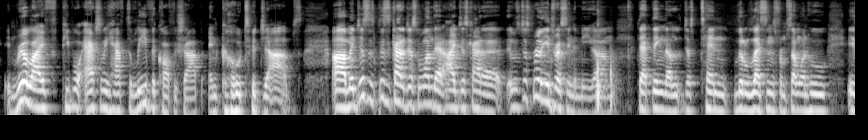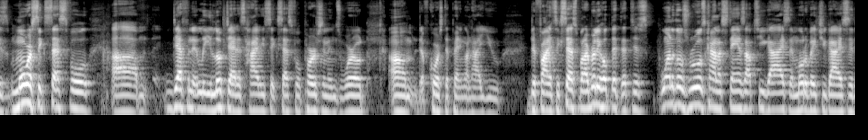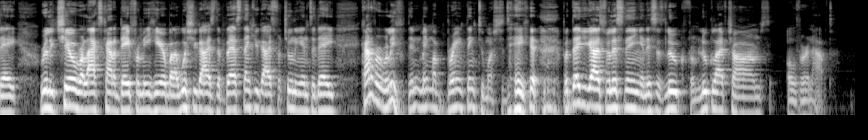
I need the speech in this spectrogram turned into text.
In real life, people actually have to leave the coffee shop and go to jobs. Um, and just this is kind of just one that I just kind of it was just really interesting to me. Um, that thing, the just ten little lessons from someone who is more successful. Um, definitely looked at as highly successful person in this world. Um, of course, depending on how you define success. But I really hope that, that just one of those rules kind of stands out to you guys and motivates you guys today. Really chill, relaxed kind of day for me here. But I wish you guys the best. Thank you guys for tuning in today. Kind of a relief. Didn't make my brain think too much today. but thank you guys for listening. And this is Luke from Luke Life Charms. Over and out.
